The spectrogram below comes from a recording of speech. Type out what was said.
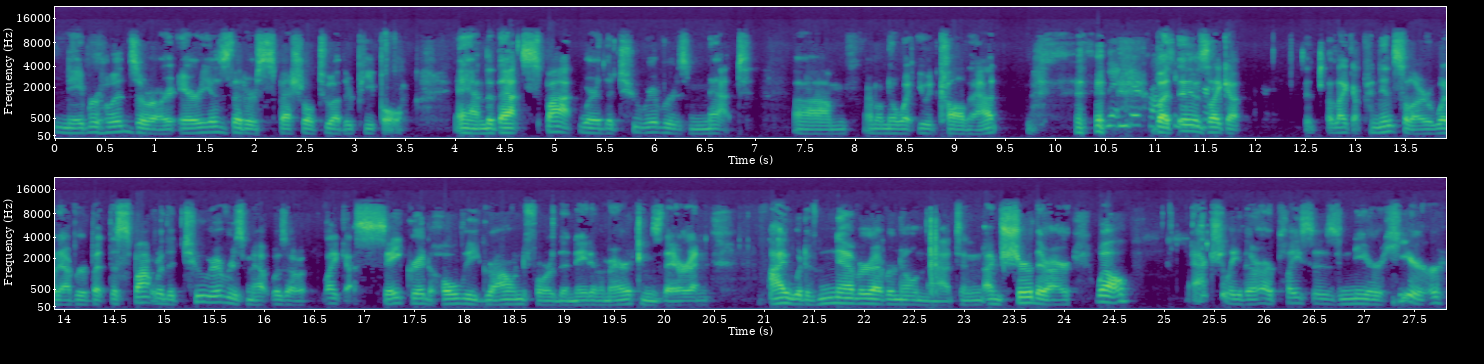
neighborhoods or our areas that are special to other people. And that that spot where the two rivers met, um, I don't know what you would call that. But it was like a like a peninsula or whatever but the spot where the two rivers met was a like a sacred holy ground for the native americans there. And i would have never ever known that. And i'm sure there are well actually there are places near here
